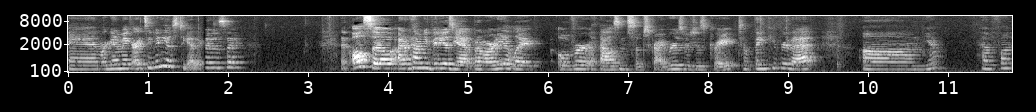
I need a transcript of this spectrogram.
and we're gonna make artsy videos together. And also, I don't have any videos yet, but I'm already at like over a thousand subscribers, which is great, so thank you for that. Um, yeah, have fun.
